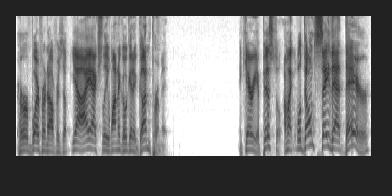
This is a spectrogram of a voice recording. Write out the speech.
her boyfriend offers up, yeah, I actually want to go get a gun permit and carry a pistol. I'm like, well, don't say that there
